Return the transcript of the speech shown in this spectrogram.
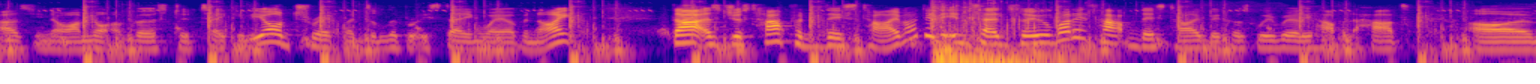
as you know, I'm not averse to taking the odd trip and deliberately staying away overnight. That has just happened this time. I didn't intend to, but it's happened this time because we really haven't had... Um...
